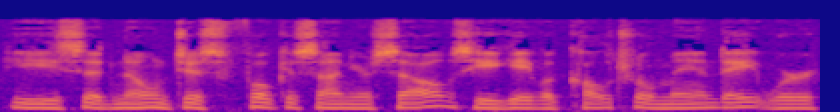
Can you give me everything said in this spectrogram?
He said, "Don't just focus on yourselves." He gave a cultural mandate. We're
